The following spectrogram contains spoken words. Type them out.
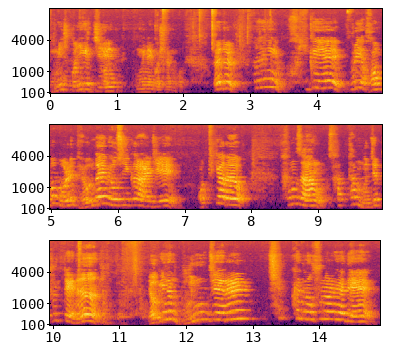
국민 주권이겠지. 국민의 것이라는 거. 애들 선생님 이게 우리 헌법 원래 배운 다음에 배웠으니까 알지. 어떻게 알아요? 항상 사탐 문제 풀 때는 여기는 문제를 체크해두는 훈련을 해야 돼.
